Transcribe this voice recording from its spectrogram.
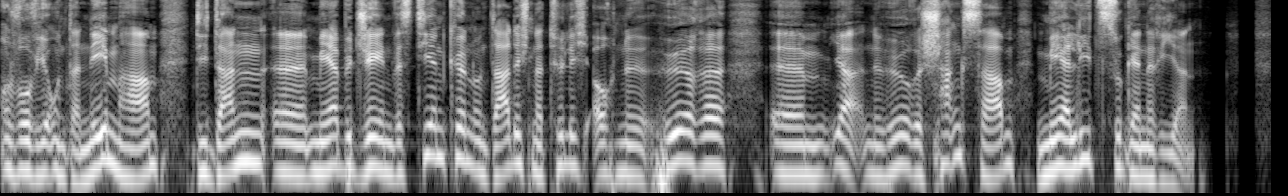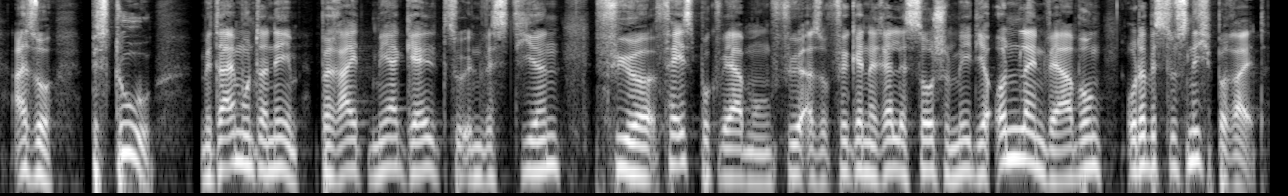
und wo wir Unternehmen haben, die dann äh, mehr Budget investieren können und dadurch natürlich auch eine höhere, ähm, ja, eine höhere Chance haben, mehr Leads zu generieren. Also bist du mit deinem Unternehmen bereit, mehr Geld zu investieren für Facebook-Werbung, für, also für generelle Social Media, Online-Werbung oder bist du es nicht bereit?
